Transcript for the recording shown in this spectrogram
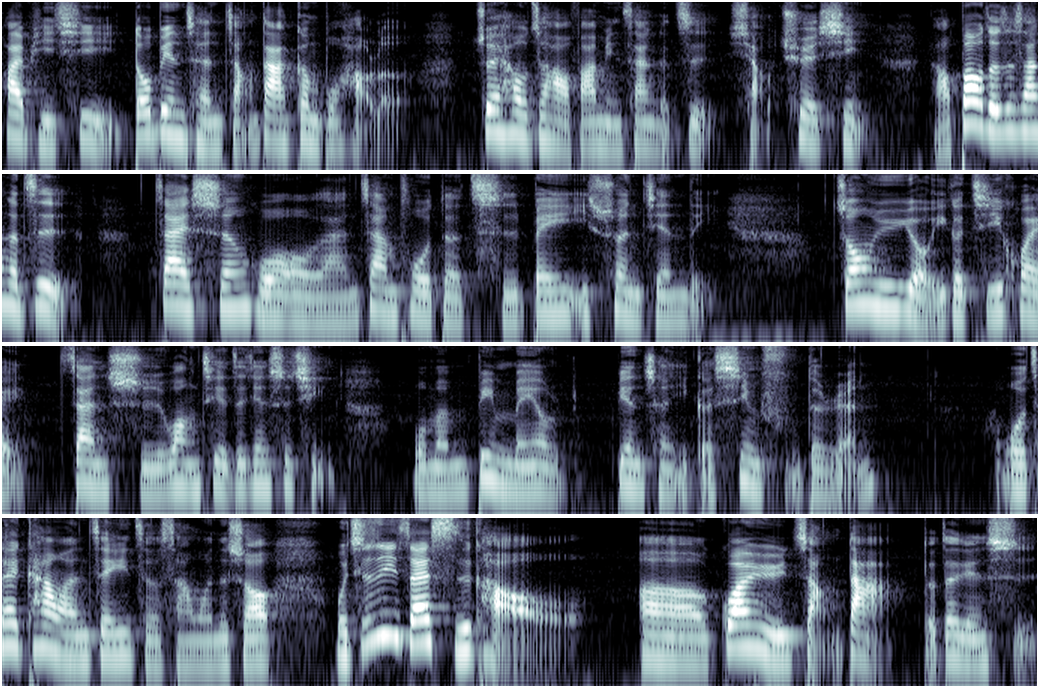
坏脾气，都变成长大更不好了。最后只好发明三个字：小确幸，然后抱着这三个字。在生活偶然战破的慈悲一瞬间里，终于有一个机会暂时忘记这件事情。我们并没有变成一个幸福的人。我在看完这一则散文的时候，我其实一直在思考，呃，关于长大的这件事。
